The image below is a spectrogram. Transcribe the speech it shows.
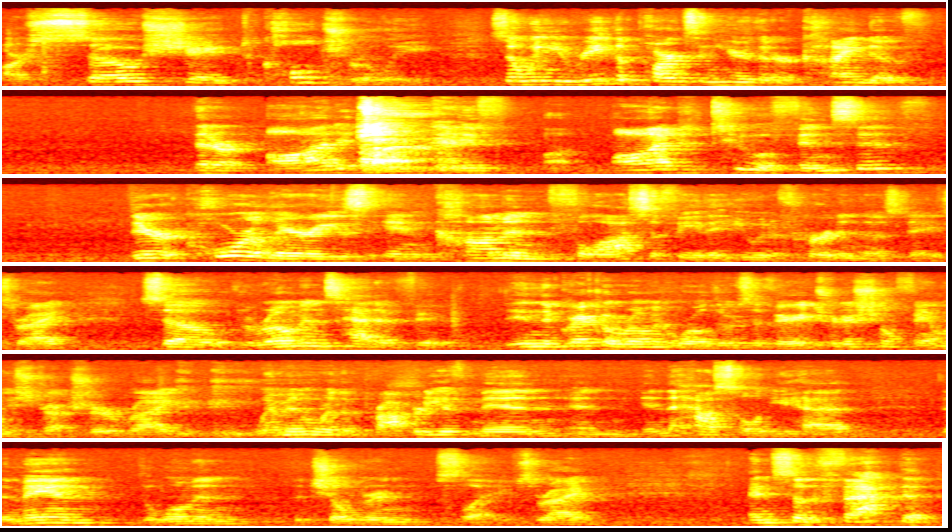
are so shaped culturally. So when you read the parts in here that are kind of, that are odd, if odd to offensive, there are corollaries in common philosophy that you would have heard in those days, right? So the Romans had a, in the Greco-Roman world, there was a very traditional family structure, right? Women were the property of men, and in the household you had the man, the woman, the children, slaves, right? And so the fact that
